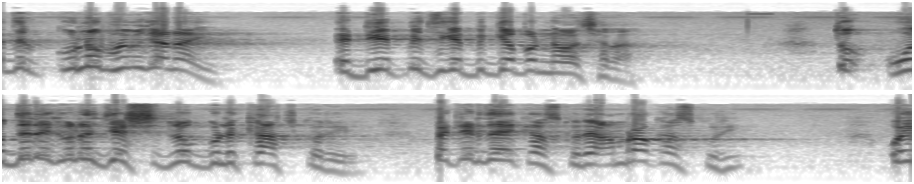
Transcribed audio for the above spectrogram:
এদের কোনো ভূমিকা নাই। এই ডিএপি থেকে বিজ্ঞাপন নেওয়া ছাড়া। তো ওদের এখানে যে লোকগুলি কাজ করে, পেটের দায়ে কাজ করে, আমরাও কাজ করি। ওই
